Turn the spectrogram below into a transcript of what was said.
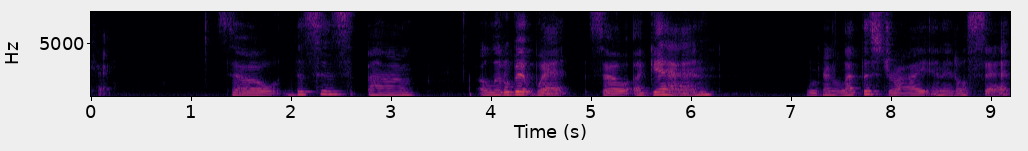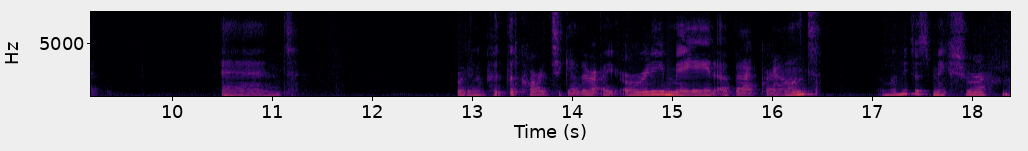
Okay, so this is um, a little bit wet. So again, we're going to let this dry and it'll set. And we're going to put the card together. I already made a background. And let me just make sure my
